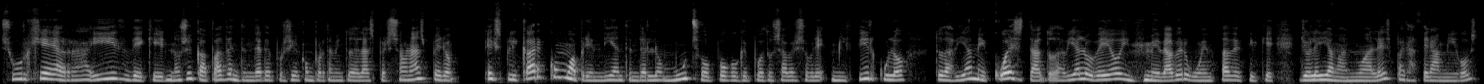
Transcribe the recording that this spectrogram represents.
Surge a raíz de que no soy capaz de entender de por sí el comportamiento de las personas, pero Explicar cómo aprendí a entender lo mucho o poco que puedo saber sobre mi círculo todavía me cuesta, todavía lo veo y me da vergüenza decir que yo leía manuales para hacer amigos,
